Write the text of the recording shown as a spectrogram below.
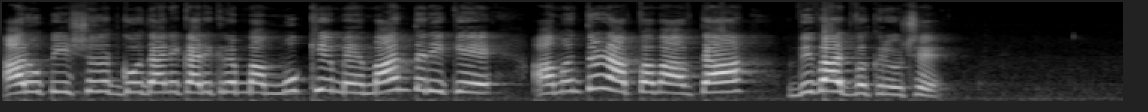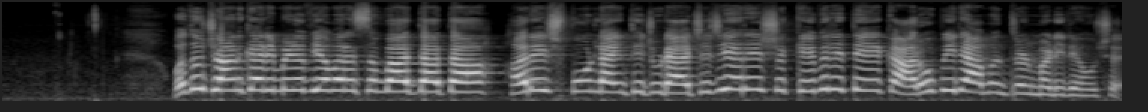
આરોપી શરદ ગોદાને કાર્યક્રમમાં મુખ્ય મહેમાન તરીકે આમંત્રણ આપવામાં આવતા વિવાદ વકર્યો છે. વધુ જાણકારી મેળવી અમારા સંવાદદાતા હરીશ ફોન લાઈનથી જોડાયા છે. જી હરીશ, કેવી રીતે એક આરોપીને આમંત્રણ મળી રહ્યું છે?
